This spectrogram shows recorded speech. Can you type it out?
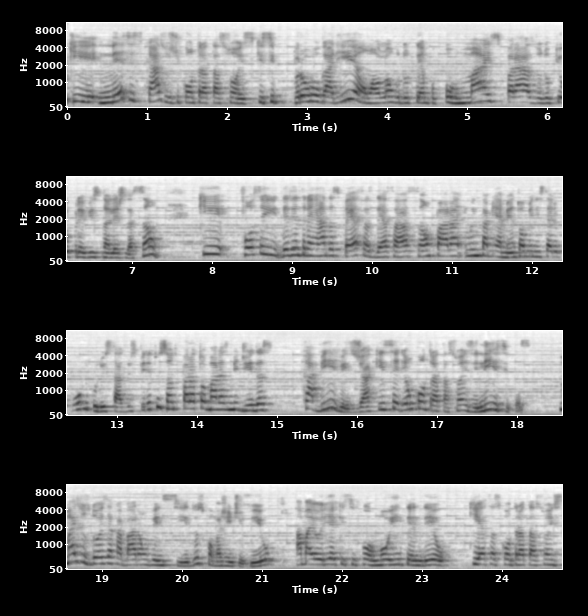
que nesses casos de contratações que se prorrogariam ao longo do tempo por mais prazo do que o previsto na legislação, que fossem desentranhadas peças dessa ação para o um encaminhamento ao Ministério Público do Estado do Espírito Santo para tomar as medidas cabíveis, já que seriam contratações ilícitas. Mas os dois acabaram vencidos, como a gente viu. A maioria que se formou entendeu que essas contratações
